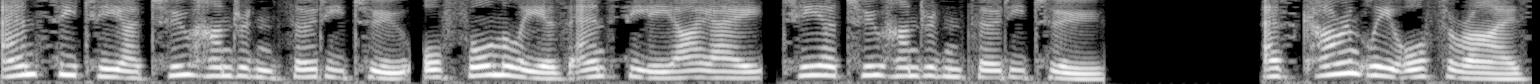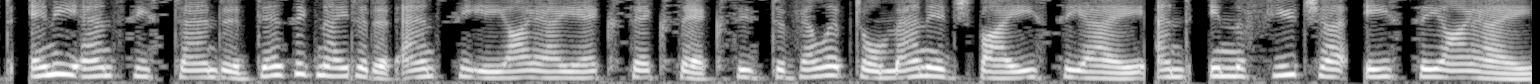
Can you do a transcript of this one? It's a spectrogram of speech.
ANSI TIA 232 or formally as ANSI EIA, TIA 232. As currently authorized, any ANSI standard designated at ANSI EIA XXX is developed or managed by ECA and, in the future, ECIA.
